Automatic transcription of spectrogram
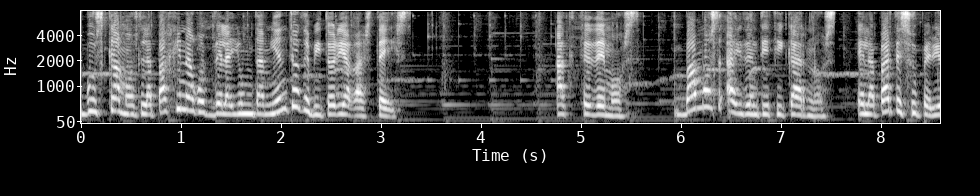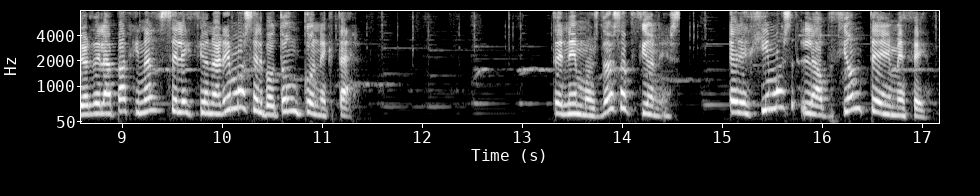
Buscamos la página web del Ayuntamiento de Vitoria-Gasteiz. Accedemos. Vamos a identificarnos. En la parte superior de la página seleccionaremos el botón Conectar. Tenemos dos opciones. Elegimos la opción TMC.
